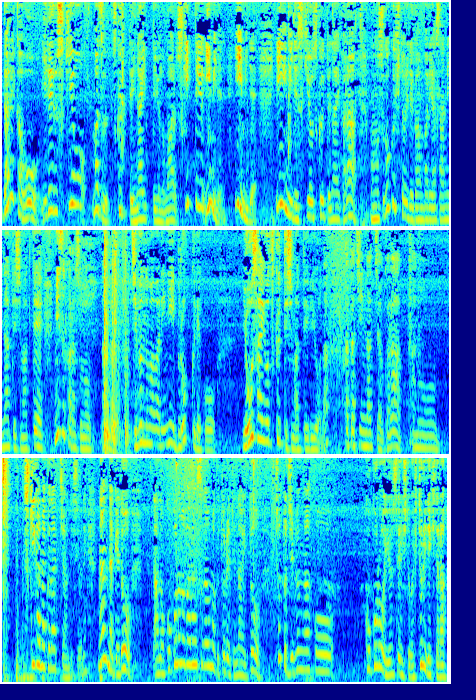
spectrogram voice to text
誰かを入れる隙をまず作っていないっていうのもある隙っていう意味でねいい意味でいい意味で隙を作ってないからものすごく一人で頑張り屋さんになってしまって自らそのなんだろう自分の周りにブロックでこう要塞を作ってしまっているような形になっちゃうからあの隙がなくなっちゃうんですよね。なんだけどあの心のバランスがうまく取れてないとちょっと自分がこう心を許せる人が一人できたら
